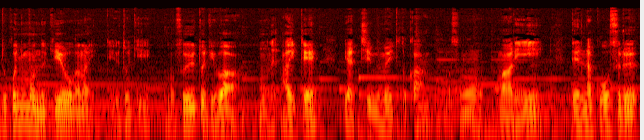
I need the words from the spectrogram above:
どこにも抜けようがないっていう時もうそういう時はもうね相手やチームメイトとかその周りに連絡をする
